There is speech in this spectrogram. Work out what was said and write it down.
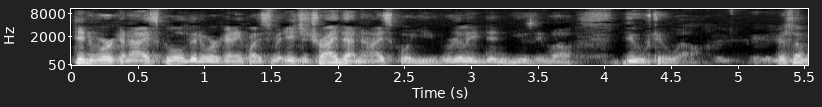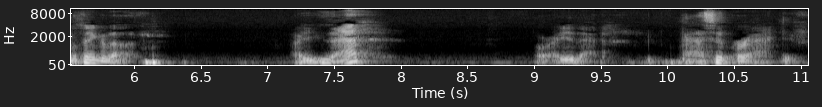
Didn't work in high school, didn't work anyplace. But if you tried that in high school, you really didn't usually well, do too well. Here's something to think about. Are you that? Or are you that? Passive or active?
